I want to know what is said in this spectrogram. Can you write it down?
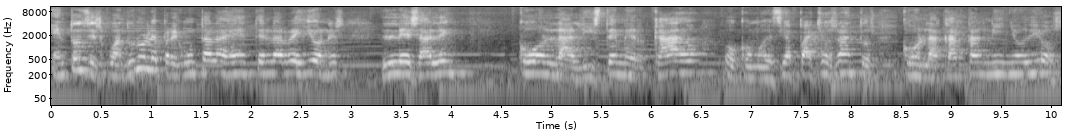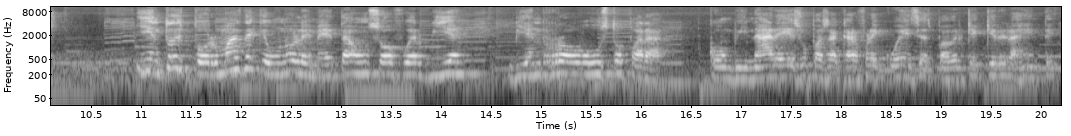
Entonces, cuando uno le pregunta a la gente en las regiones, le salen con la lista de mercado o como decía Pacho Santos, con la carta al niño Dios. Y entonces, por más de que uno le meta un software bien, bien robusto para combinar eso, para sacar frecuencias, para ver qué quiere la gente,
